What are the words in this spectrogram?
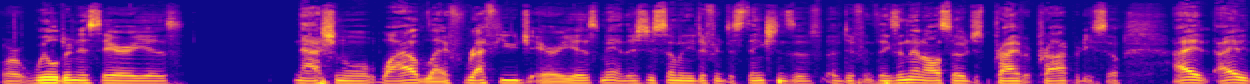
or wilderness areas, national wildlife refuge areas. Man, there's just so many different distinctions of, of different things. And then also just private property. So I, I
